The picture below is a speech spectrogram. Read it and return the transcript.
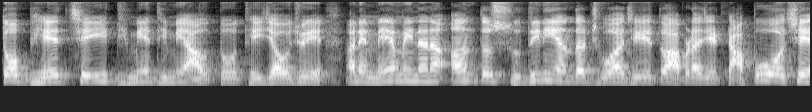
તો ભેજ છે એ ધીમે ધીમે આવતો થઈ જવો જોઈએ. અને મે મહિનાના અંત સુધીની અંદર જોવા જઈએ તો આપણા જે ટાપુઓ છે,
